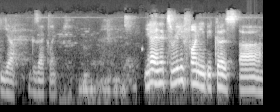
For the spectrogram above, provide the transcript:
Yeah, exactly. Yeah, and it's really funny because uh,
